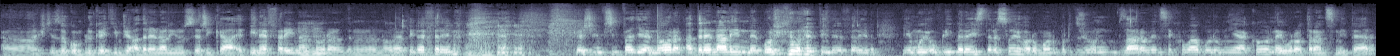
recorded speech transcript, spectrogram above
A ještě to komplikuje tím, že adrenalinu se říká epinefrin a mm-hmm. noradrenalin norepinefrin. v každém případě noradrenalin nebo norepinefrin je můj oblíbený stresový hormon, protože on zároveň se chová podobně jako neurotransmitter.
